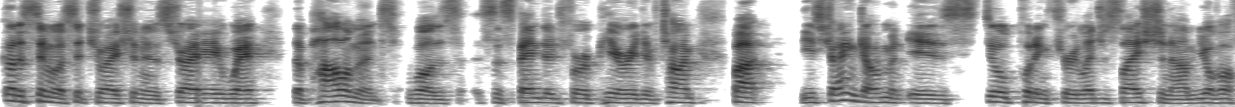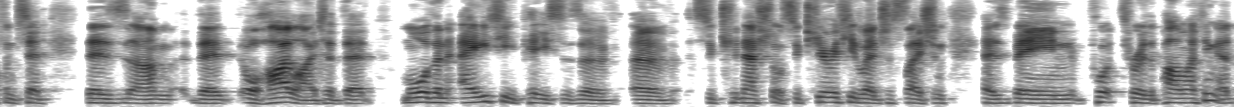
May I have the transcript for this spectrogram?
got a similar situation in Australia where the Parliament was suspended for a period of time, but the Australian government is still putting through legislation. Um, you've often said there's um, that or highlighted that more than 80 pieces of, of national security legislation has been put through the parliament. I think that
